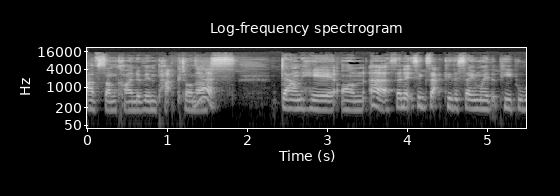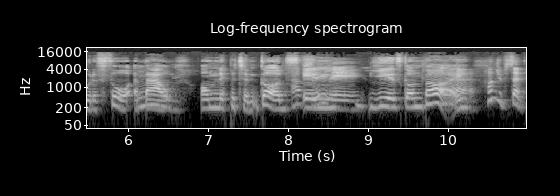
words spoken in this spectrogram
have some kind of impact on us down here on earth. And it's exactly the same way that people would have thought about omnipotent gods. Absolutely. in years gone by. Yeah, hundred percent.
